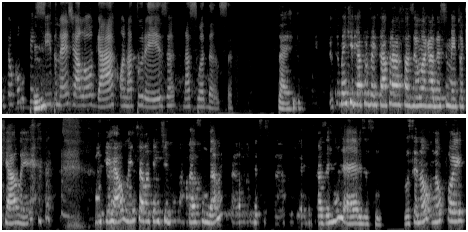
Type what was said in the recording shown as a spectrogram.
Então, como tem uhum. sido, né, dialogar com a natureza na sua dança? Certo. Eu também queria aproveitar para fazer um agradecimento aqui à Lê, porque realmente ela tem tido um papel fundamental nesse espaço, que é de trazer mulheres, assim, você não, não foi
